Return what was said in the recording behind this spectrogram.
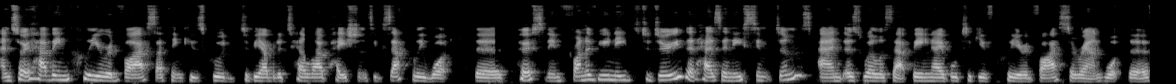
And so having clear advice, I think, is good to be able to tell our patients exactly what the person in front of you needs to do that has any symptoms, and as well as that, being able to give clear advice around what the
